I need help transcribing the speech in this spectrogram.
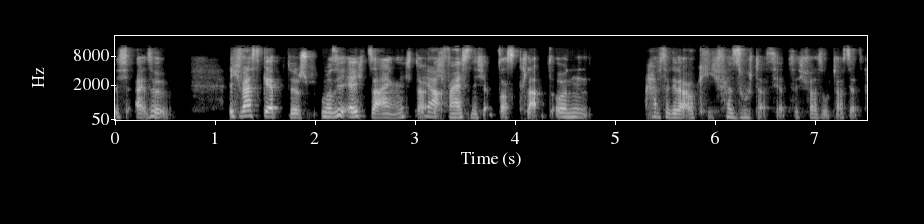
ich, also ich war skeptisch, muss ich echt sagen. Ich, ja. ich weiß nicht, ob das klappt. Und habe so gedacht, okay, ich versuche das jetzt, ich versuche das jetzt.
